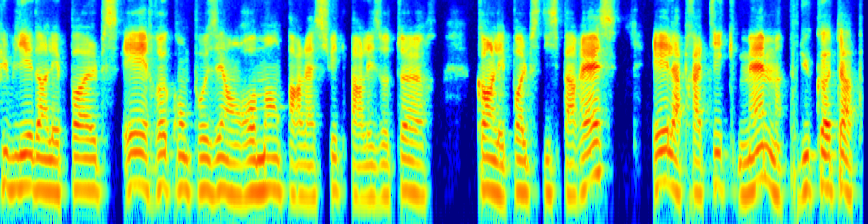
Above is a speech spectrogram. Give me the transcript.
publiées dans les pulps et recomposées en romans par la suite par les auteurs quand les pulps disparaissent et la pratique même du cut-up.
